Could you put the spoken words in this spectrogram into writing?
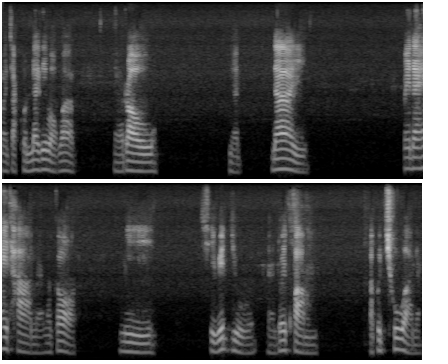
มาจากคนแรกที่บอกว่าเรา ได้ ไม่ได้ให้ทานนะแล้วก็มีชีวิตอยู่นะด้วยความประพฤติชั่วนะ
